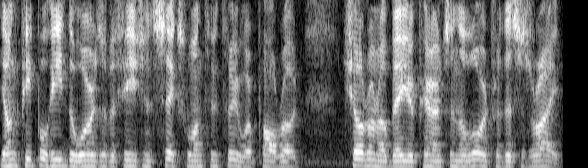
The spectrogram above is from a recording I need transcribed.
Young people heed the words of Ephesians 6 1 through 3, where Paul wrote, Children, obey your parents in the Lord, for this is right.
